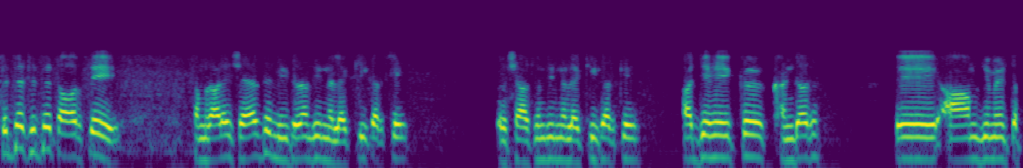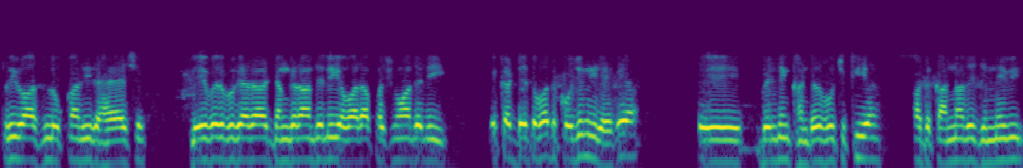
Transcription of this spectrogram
ਸਿੱਧੇ ਸਿੱਧੇ ਤੌਰ ਤੇ ਸਮਰਾਲੇ ਸ਼ਹਿਰ ਦੇ ਲੀਡਰਾਂ ਦੀ ਨਲੈਕੀ ਕਰਕੇ, ਪ੍ਰਸ਼ਾਸਨ ਦੀ ਨਲੈਕੀ ਕਰਕੇ, ਅੱਜ ਇਹ ਇੱਕ ਖੰਡਰ ਤੇ ਆਮ ਜਿਵੇਂ ਟੱਪਰੀਵਾਸ ਲੋਕਾਂ ਦੀ ਰਹਿائش ਲੇਬਰ ਵਗੈਰਾ, ਡੰਗਰਾਂ ਦੇ ਲਈ ਆਵਾਰਾ ਪਸ਼ੂਆਂ ਦੇ ਲਈ, ਇੱਕ ਅੱਡੇ ਤੋਂ ਵੱਧ ਕੁਝ ਨਹੀਂ ਰਹਿ ਗਿਆ ਤੇ ਬਿਲਡਿੰਗ ਖੰਡਰ ਹੋ ਚੁੱਕੀ ਆ ਆ ਦੁਕਾਨਾਂ ਦੇ ਜਿੰਨੇ ਵੀ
